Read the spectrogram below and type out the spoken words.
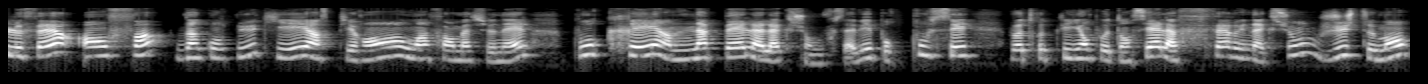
le faire en fin d'un contenu qui est inspirant ou informationnel pour créer un appel à l'action. Vous savez, pour pousser votre client potentiel à faire une action justement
